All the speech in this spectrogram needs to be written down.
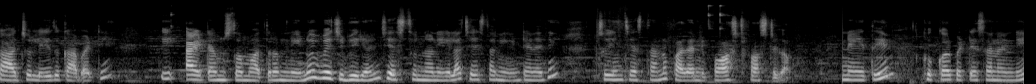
కాజు లేదు కాబట్టి ఈ ఐటమ్స్తో మాత్రం నేను వెజ్ బిర్యానీ చేస్తున్నాను. ఎలా చేస్తాను ఏంటి అనేది చూపించేస్తాను పదండి ఫాస్ట్ ఫాస్ట్గా నేనైతే కుక్కర్ పెట్టేశానండి.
